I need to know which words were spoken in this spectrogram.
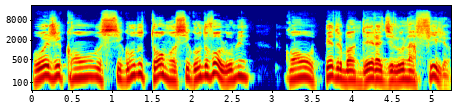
Hoje com o segundo tomo, o segundo volume, com o Pedro Bandeira de Luna Filho,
